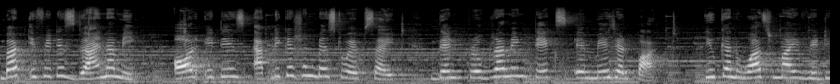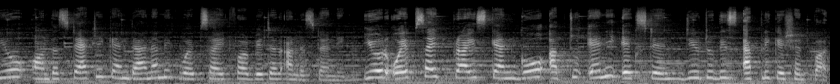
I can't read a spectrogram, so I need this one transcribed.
but if it is dynamic or it is application based website then programming takes a major part. You can watch my video on the static and dynamic website for better understanding. Your website price can go up to any extent due to this application part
